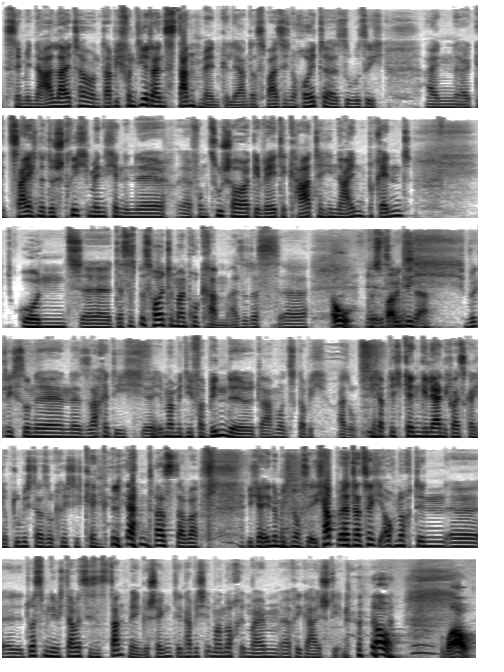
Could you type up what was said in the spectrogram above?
Seminarleiter und da habe ich von dir deinen Stuntman gelernt. Das weiß ich noch heute, also wo sich ein äh, gezeichnetes Strichmännchen in eine äh, vom Zuschauer gewählte Karte hineinbrennt und äh, das ist bis heute mein Programm. Also das, äh, oh, das ist wirklich, wirklich so eine, eine, Sache, die ich äh, immer mit dir verbinde. Da haben wir uns, glaube ich, also ich habe dich kennengelernt. Ich weiß gar nicht, ob du mich da so richtig kennengelernt hast, aber ich erinnere mich noch sehr. Ich habe äh, tatsächlich auch noch den, äh, du hast mir nämlich damals diesen Stuntman geschenkt, den habe ich immer noch in meinem äh, Regal stehen. Oh, wow.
